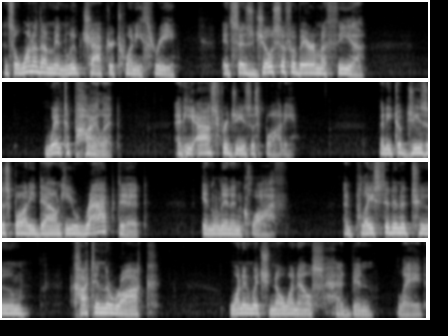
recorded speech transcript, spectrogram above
And so, one of them in Luke chapter 23, it says Joseph of Arimathea went to Pilate and he asked for Jesus' body. Then he took Jesus' body down, he wrapped it in linen cloth and placed it in a tomb cut in the rock, one in which no one else had been laid.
